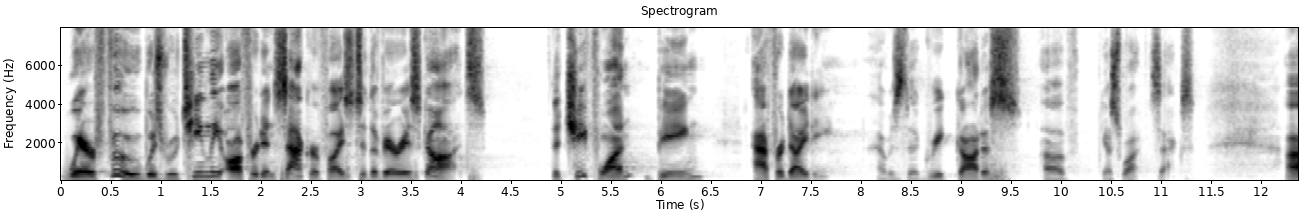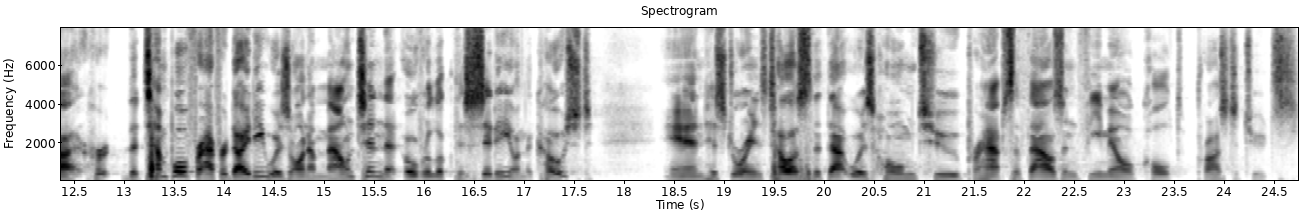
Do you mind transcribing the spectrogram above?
where food was routinely offered in sacrifice to the various gods. The chief one being Aphrodite. That was the Greek goddess of, guess what? Sex. Uh, her, the temple for Aphrodite was on a mountain that overlooked the city on the coast. And historians tell us that that was home to perhaps a thousand female cult prostitutes.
